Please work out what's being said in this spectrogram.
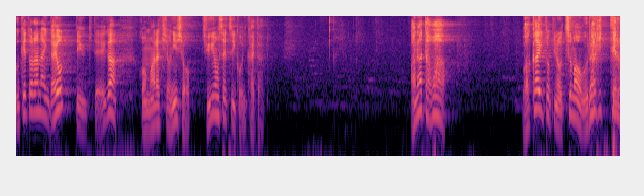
受け取らないんだよっていう規定がこのマラキ書2章14節以降に書いてある。あなたは若い時の妻を裏切ってる。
